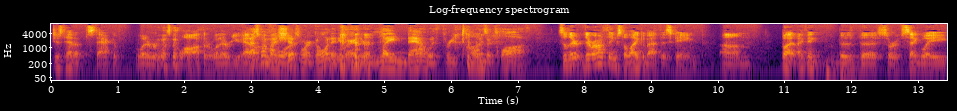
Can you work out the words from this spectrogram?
just had a stack of whatever it was, cloth or whatever you had. That's why my ships weren't going anywhere. They're laden down with three tons of cloth. So there, there are things to like about this game. Um, but I think the the sort of segue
